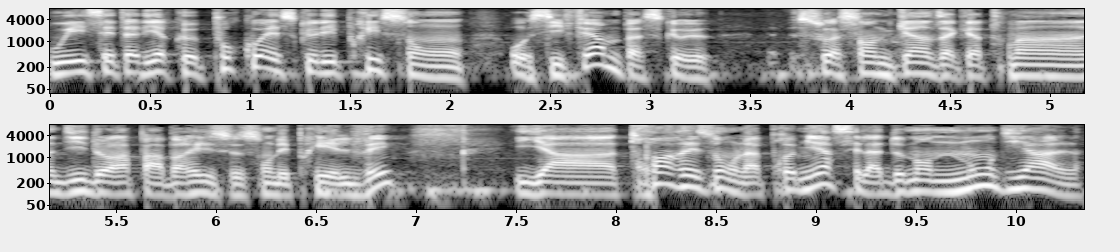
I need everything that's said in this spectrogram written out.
Oui, c'est-à-dire que pourquoi est-ce que les prix sont aussi fermes? Parce que 75 à 90 dollars par baril, ce sont des prix élevés. Il y a trois raisons. La première, c'est la demande mondiale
